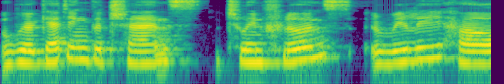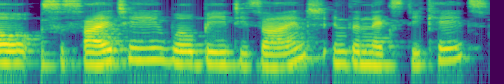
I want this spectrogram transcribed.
We're getting the chance to influence really how society will be designed in the next decades.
